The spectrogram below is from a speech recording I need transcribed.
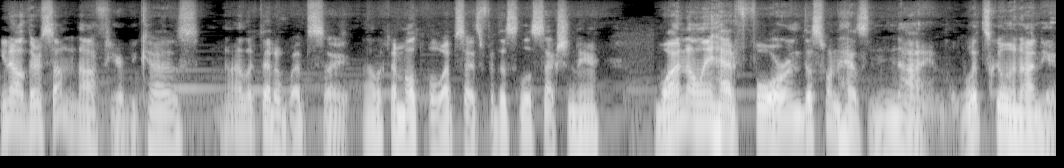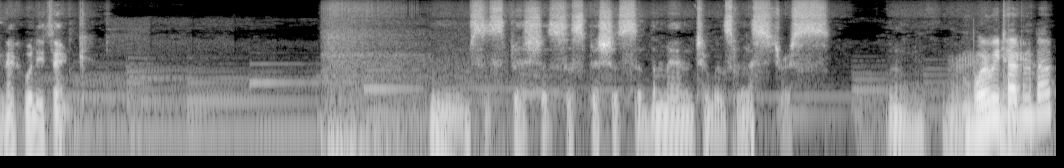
You know, there's something off here because know, I looked at a website. I looked at multiple websites for this little section here. One only had four, and this one has nine. What's going on here, Nick? What do you think? Hmm, suspicious, suspicious, said the man to his mistress. Hmm, alright. What are we Yeah. talking about?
